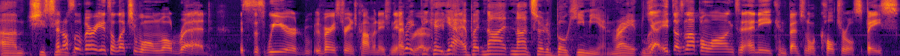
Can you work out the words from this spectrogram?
Um she seems and also very intellectual and well read. It's this weird, very strange combination. The right because yeah but not not sort of bohemian right Like, yeah, it does not belong to any conventional cultural space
